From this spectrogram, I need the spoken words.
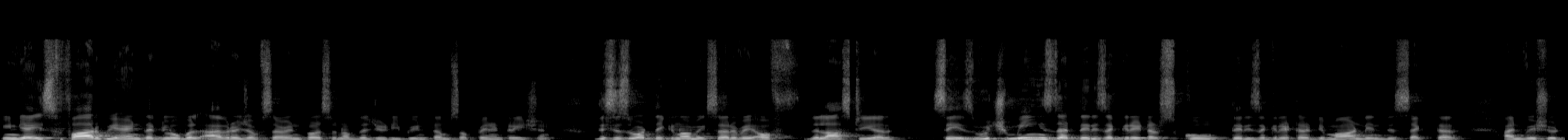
India is far behind the global average of 7% of the GDP in terms of penetration. This is what the economic survey of the last year says, which means that there is a greater scope, there is a greater demand in this sector, and we should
